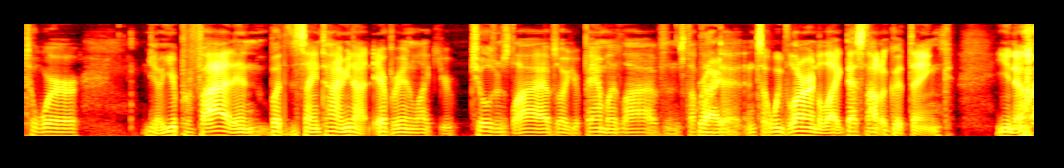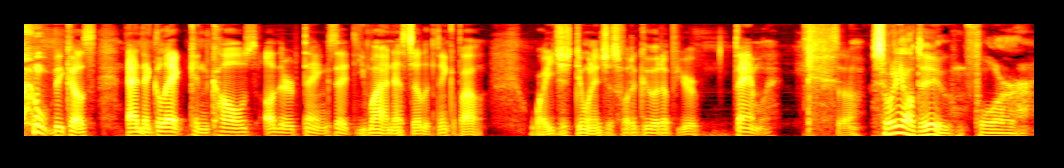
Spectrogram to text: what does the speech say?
to where you know you're providing but at the same time you're not ever in like your children's lives or your family lives and stuff Right. like that and so we've learned like that's not a good thing you know because that neglect can cause other things that you might not necessarily think about where you're just doing it just for the good of your family so So, what do y'all do for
